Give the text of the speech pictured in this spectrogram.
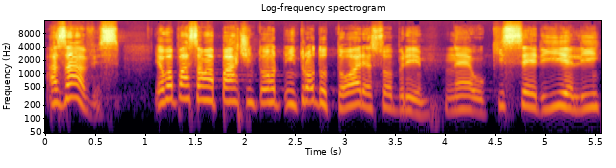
as aves. Eu vou passar uma parte introdutória sobre né, o que seria ali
